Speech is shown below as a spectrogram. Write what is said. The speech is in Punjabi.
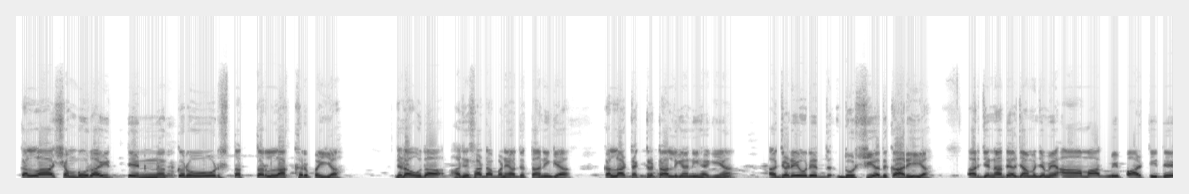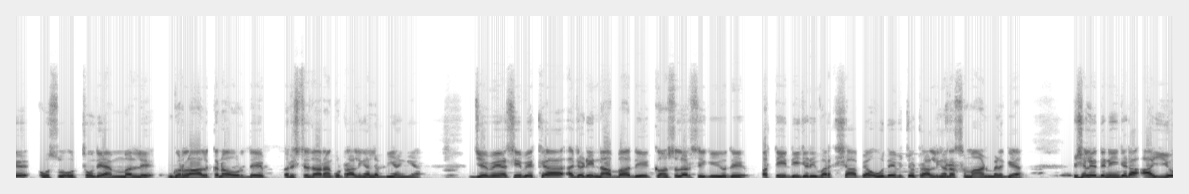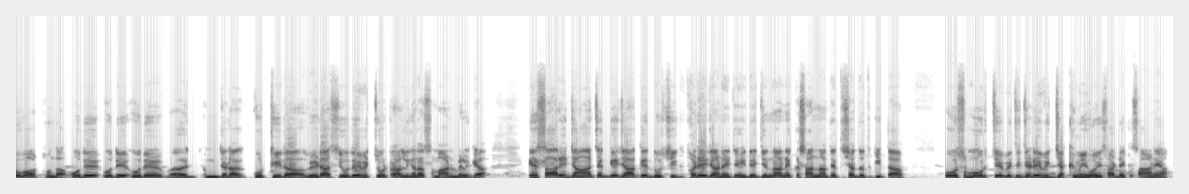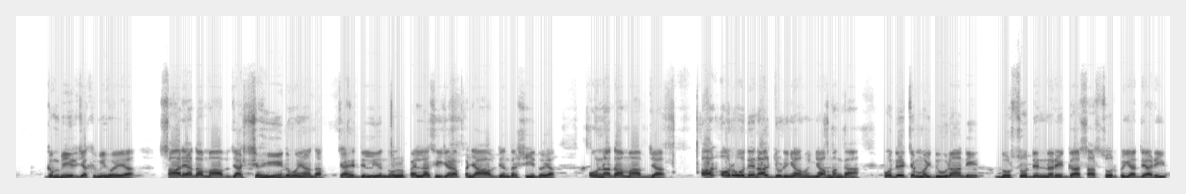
ਕੱਲਾ ਸ਼ੰਭੂ ਦਾ ਹੀ 3 ਕਰੋੜ 77 ਲੱਖ ਰੁਪਈਆ ਜਿਹੜਾ ਉਹਦਾ ਹਜੇ ਸਾਡਾ ਬਣਿਆ ਦਿੱਤਾ ਨਹੀਂ ਗਿਆ ਕੱਲਾ ਟਰੈਕਟਰ ਟਰਾਲੀਆਂ ਨਹੀਂ ਹੈਗੀਆਂ ਜਿਹੜੇ ਉਹਦੇ ਦੋਸ਼ੀ ਅਧਿਕਾਰੀ ਆ ਔਰ ਜਿਨ੍ਹਾਂ ਤੇ ਇਲਜ਼ਾਮ ਜਿਵੇਂ ਆਮ ਆਦਮੀ ਪਾਰਟੀ ਦੇ ਉਸ ਉੱਥੋਂ ਦੇ ਐਮਐਲਏ ਗੁਰਲਾਲ ਘਨੌਰ ਦੇ ਰਿਸ਼ਤੇਦਾਰਾਂ ਕੋ ਟਰਾਲੀਆਂ ਲੱਭੀਆਂ ਗਈਆਂ। ਜਿਵੇਂ ਅਸੀਂ ਵੇਖਿਆ ਜਿਹੜੀ ਨਾਭਾ ਦੀ ਕਾਉਂਸਲਰ ਸੀਗੀ, ਉਹਦੇ ਪਤੀ ਦੀ ਜਿਹੜੀ ਵਰਕਸ਼ਾਪ ਆ, ਉਹਦੇ ਵਿੱਚੋਂ ਟਰਾਲੀਆਂ ਦਾ ਸਮਾਨ ਮਿਲ ਗਿਆ। ਪਿਛਲੇ ਦਿਨੀ ਜਿਹੜਾ ਆਈਓ ਵਾ ਉੱਥੋਂ ਦਾ, ਉਹਦੇ ਉਹਦੇ ਉਹਦੇ ਜਿਹੜਾ ਕੋਠੀ ਦਾ ਵਿਹੜਾ ਸੀ, ਉਹਦੇ ਵਿੱਚੋਂ ਟਰਾਲੀਆਂ ਦਾ ਸਮਾਨ ਮਿਲ ਗਿਆ। ਇਹ ਸਾਰੇ ਜਾਂਚ ਅੱਗੇ ਜਾ ਕੇ ਦੋਸ਼ੀ ਫੜੇ ਜਾਣੇ ਚਾਹੀਦੇ, ਜਿਨ੍ਹਾਂ ਨੇ ਕਿਸਾਨਾਂ ਤੇ ਤਸ਼ੱਦਦ ਕੀਤਾ। ਉਸ ਮੋਰਚੇ ਵਿੱਚ ਜਿਹੜੇ ਵੀ ਜ਼ਖਮੀ ਹੋਏ ਸਾਡੇ ਕਿਸਾਨ ਆ, ਗੰਭੀਰ ਜ਼ਖਮੀ ਹੋਏ ਆ ਸਾਰਿਆਂ ਦਾ ਮੁਆਵਜ਼ਾ ਸ਼ਹੀਦ ਹੋਇਆਂ ਦਾ, ਚਾਹੇ ਦਿੱਲੀ ਅੰਦੋਲਨ ਪਹਿਲਾਂ ਸੀ ਜਿਹੜਾ ਪੰਜਾਬ ਦੇ ਅੰਦਰ ਸ਼ਹੀਦ ਹੋਇਆ, ਉਹਨਾਂ ਦਾ ਮੁਆਵਜ਼ਾ ਔਰ ਔਰ ਉਹਦੇ ਨਾਲ ਜੁੜੀਆਂ ਹੋਈਆਂ ਮੰਗਾਂ। ਉਹਦੇ ਚ ਮਜ਼ਦੂਰਾਂ ਦੀ 200 ਦਿਨ ਨਰੇਗਾ 700 ਰੁਪਇਆ ਦਿਹਾੜੀ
